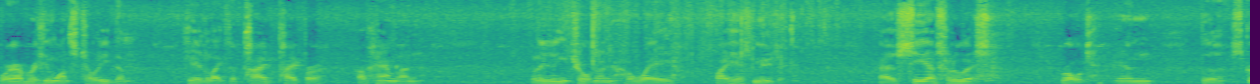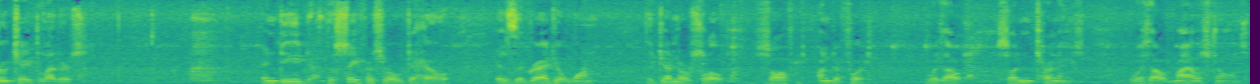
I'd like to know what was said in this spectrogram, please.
wherever he wants to lead them. He is like the Pied Piper of Hamelin, leading children away by his music. As C.S. Lewis wrote in the Screwtape Letters, indeed, the safest road to hell is the gradual one, the gentle slope, soft underfoot, without sudden turnings, without milestones,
